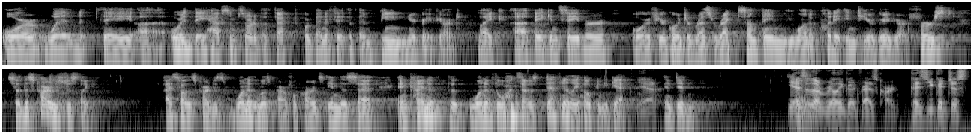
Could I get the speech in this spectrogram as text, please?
Or when they, uh, or they have some sort of effect or benefit of them being in your graveyard, like uh, Bacon Saver, or if you're going to resurrect something, you want to put it into your graveyard first. So this card is just like I saw this card as one of the most powerful cards in this set, and kind of the one of the ones I was definitely hoping to get, Yeah. and didn't. Yeah, this is a really good res card because you could just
